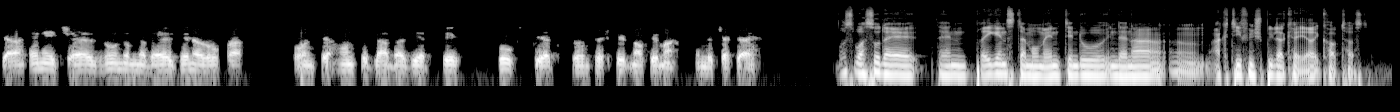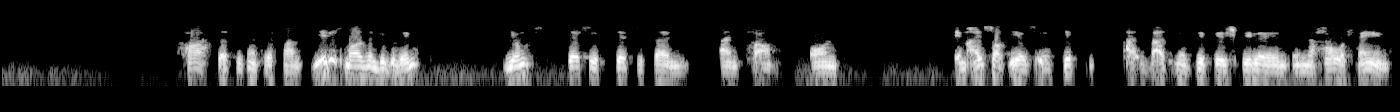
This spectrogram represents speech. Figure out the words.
ja, NHL, rund um die Welt, in Europa. Und der Hund, ich glaube, wird Fuchs jetzt und er spielt noch immer in der Tschechei. Was war so dein, dein prägendster Moment, den du in deiner ähm, aktiven Spielerkarriere gehabt hast? Ha, das ist interessant. Jedes Mal, wenn du gewinnst, Jungs, das ist, das ist ein, ein Traum. Und im Eishockey, es, es gibt, ich weiß nicht, wie viele Spiele in, in der Hall of Fame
